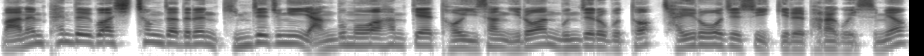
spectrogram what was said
많은 팬들과 시청자들은 김재중이 양부모와 함께 더 이상 이러한 문제로부터 자유로워질 수 있기를 바라고 있으며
